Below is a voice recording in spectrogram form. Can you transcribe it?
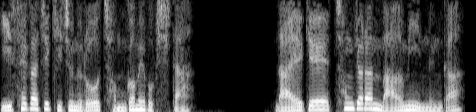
이 세 가지 기준으로 점검해 봅시다. 나에게 청결한 마음이 있는가?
